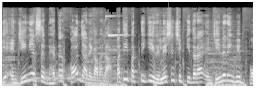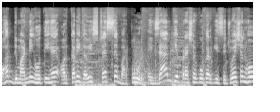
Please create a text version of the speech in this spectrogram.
ये इंजीनियर से बेहतर कौन जानेगा भला पति पत्नी की रिलेशनशिप की तरह इंजीनियरिंग भी बहुत डिमांडिंग होती है और कभी कभी स्ट्रेस से भरपूर एग्ज़ाम के प्रेशर कुकर की सिचुएशन हो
